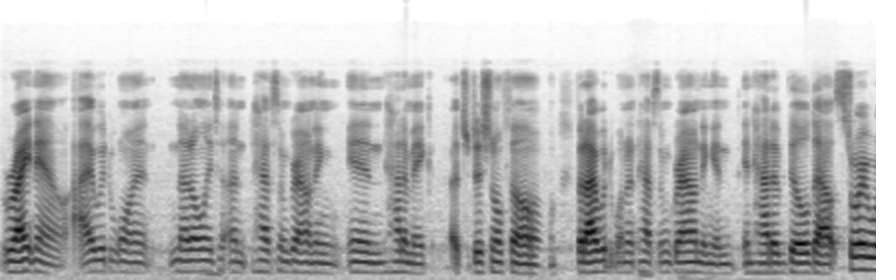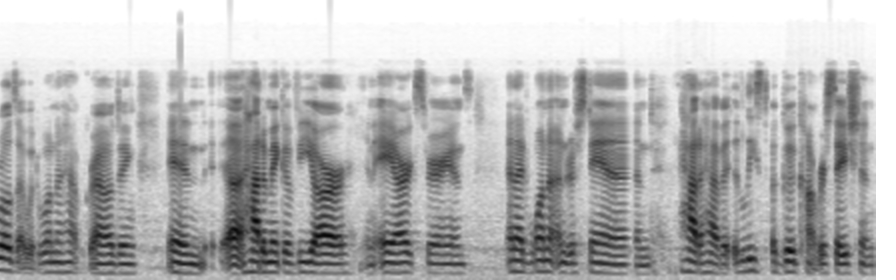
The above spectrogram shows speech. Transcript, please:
right now, I would want not only to un- have some grounding in how to make a traditional film, but I would want to have some grounding in, in how to build out story worlds. I would want to have grounding in uh, how to make a VR and AR experience and I'd want to understand how to have at least a good conversation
